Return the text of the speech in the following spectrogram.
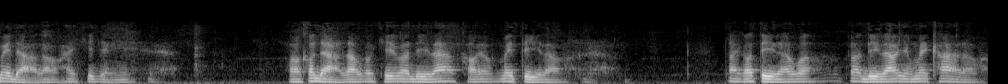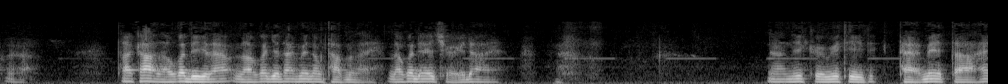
ไม่ด่าเราให้คิดอย่างนี้พอเขาด่าเราก็คิดว่าดีแล้วเขาไม่ตีเราถ้าเขาตีเราก็ก็ดีแล้วยังไม่ฆ่าเราถ้าฆ่าเราก็ดีแล้ว เราก็จะได้ไม่ต้องทำอะไร เราก็ได้เฉยได้นะนี่คือวิธีแผ่เมตตาให้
